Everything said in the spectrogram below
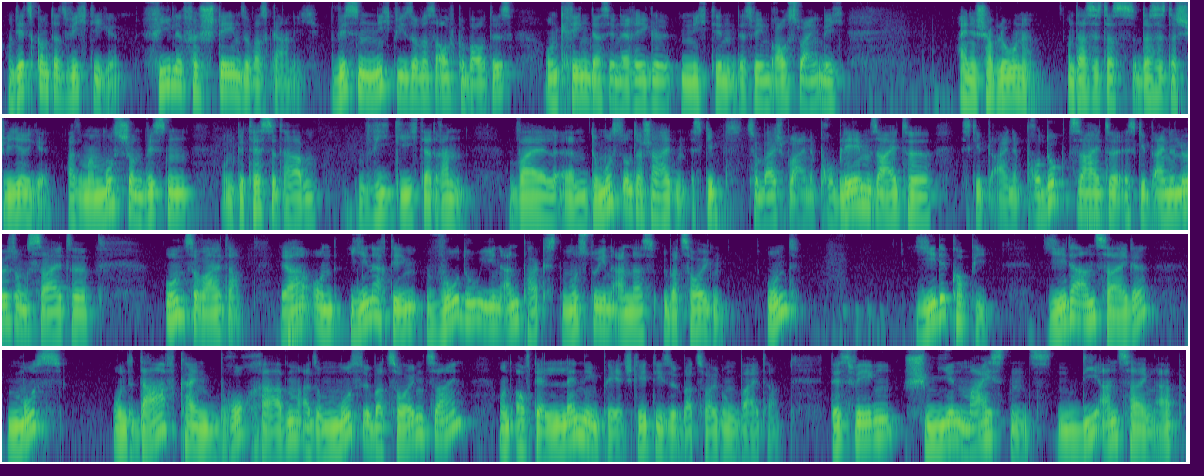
Und jetzt kommt das Wichtige. Viele verstehen sowas gar nicht, wissen nicht, wie sowas aufgebaut ist und kriegen das in der Regel nicht hin. Deswegen brauchst du eigentlich eine Schablone. Und das ist das, das ist das Schwierige. Also man muss schon wissen und getestet haben, wie gehe ich da dran. Weil ähm, du musst unterscheiden. Es gibt zum Beispiel eine Problemseite, es gibt eine Produktseite, es gibt eine Lösungsseite und so weiter. Ja, und je nachdem, wo du ihn anpackst, musst du ihn anders überzeugen. Und jede Copy, jede Anzeige muss und darf keinen Bruch haben, also muss überzeugend sein und auf der Landingpage geht diese Überzeugung weiter. Deswegen schmieren meistens die Anzeigen ab,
